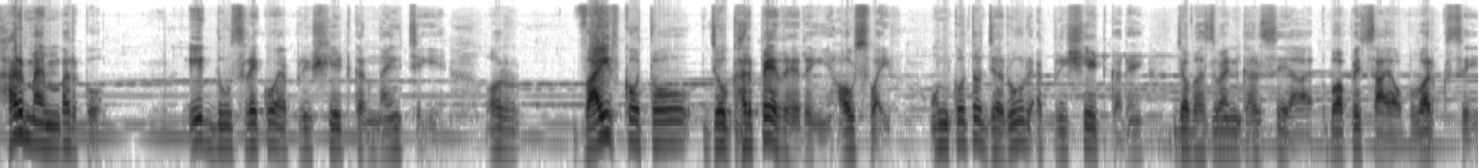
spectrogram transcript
हर मेंबर को एक दूसरे को अप्रिशिएट करना ही चाहिए। और वाइफ को तो जो घर पे रह रही हैं हाउस वाइफ उनको तो ज़रूर अप्रिशिएट करें। जब हस्बैंड घर से आए वापस आए वर्क से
